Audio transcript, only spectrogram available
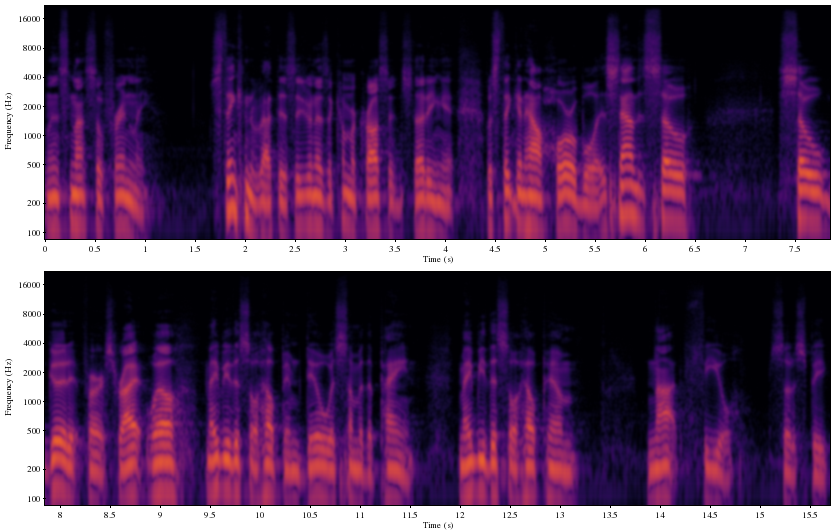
then it's not so friendly. I was thinking about this, even as I come across it and studying it, I was thinking how horrible. It sounded so, so good at first, right? Well, maybe this will help him deal with some of the pain. Maybe this will help him not feel, so to speak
